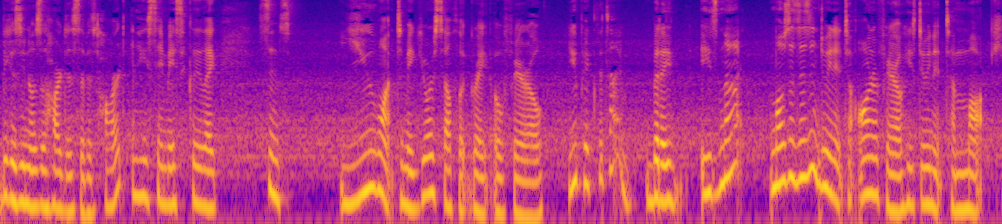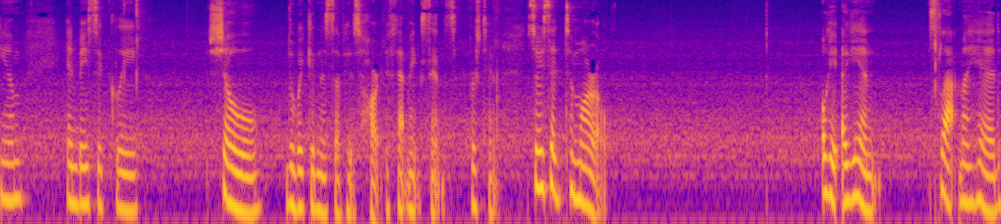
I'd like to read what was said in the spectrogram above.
because he knows the hardness of his heart. And he's saying basically, like, since you want to make yourself look great, O Pharaoh. You pick the time. But he's not, Moses isn't doing it to honor Pharaoh. He's doing it to mock him and basically show the wickedness of his heart, if that makes sense. Verse 10. So he said, Tomorrow. Okay, again, slap my head.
